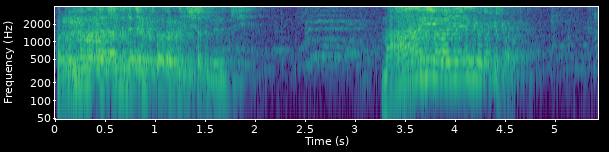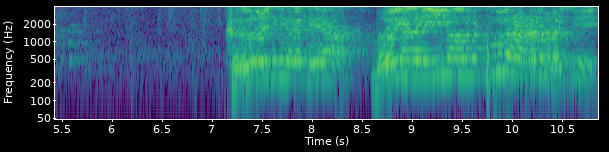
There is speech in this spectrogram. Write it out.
얼마나 낮은 자로 떨어지셨는지 많이 많이 생각해 봐요. 그걸 생각해야 너희 안에 이 마음을 품으라라는 말씀이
